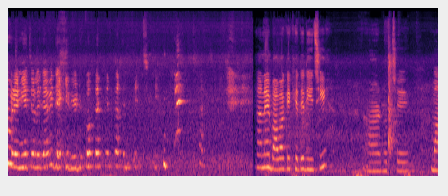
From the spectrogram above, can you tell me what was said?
ধরে নিয়ে চলে যাবি দেখি ভিডিও এখানে বাবাকে খেতে দিয়েছি আর হচ্ছে মা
